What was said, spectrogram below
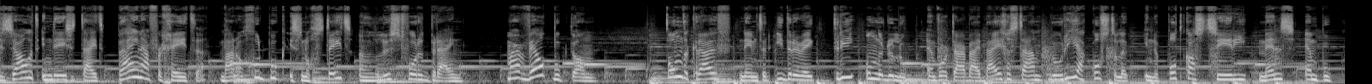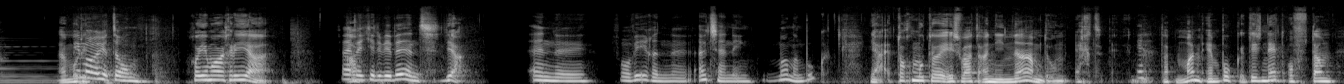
Je zou het in deze tijd bijna vergeten, maar een goed boek is nog steeds een lust voor het brein. Maar welk boek dan? Tom de Kruif neemt er iedere week drie onder de loep en wordt daarbij bijgestaan door Ria Kostelijk in de podcastserie Mens en Boek. Nou ik- Goedemorgen Tom. Goedemorgen Ria. Fijn dat je er weer bent. Ja. En eh, voor weer een eh, uitzending Man en Boek. ja, toch moeten we eens wat aan die naam doen. Echt, Ja. dat man en boek. Het is net of dan...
